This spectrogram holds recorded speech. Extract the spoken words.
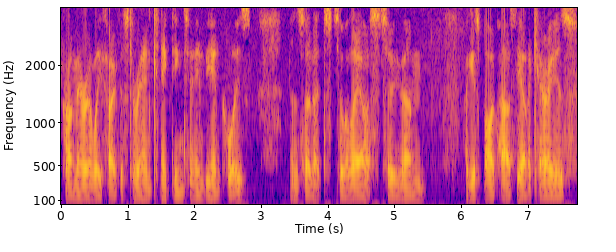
primarily focused around connecting to NBN POIs, and so that's to allow us to, um, I guess, bypass the other carriers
